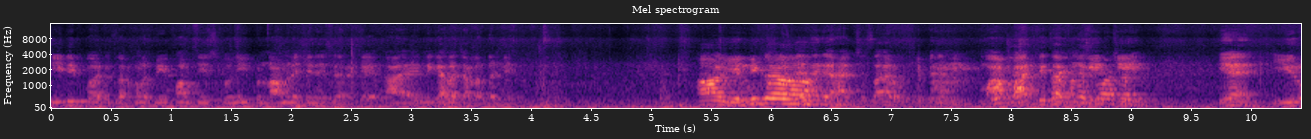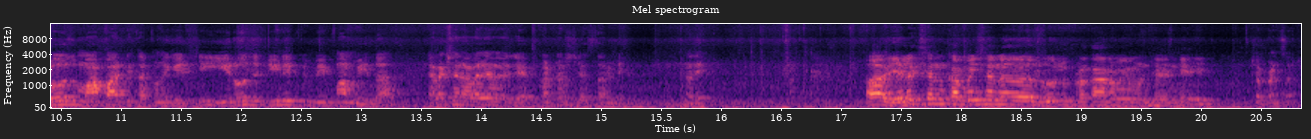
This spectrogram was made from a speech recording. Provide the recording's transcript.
టీడీపీ పార్టీ తరఫున బీఫామ్ తీసుకొని ఇప్పుడు నామినేషన్ వేశారంటే ఆ ఎన్నిక ఎలా చల్లదండి. ఆ ఎన్నిక సార్ చెప్పింది మా పార్టీ తరఫున గెలిచి ఏ ఈ రోజు మా పార్టీ తరఫున గెలిచి ఈ రోజు టీడీపీ బీఫామ్ మీద ఎలక్షన్ ఎలా కంటెస్ట్ చేస్తారండి. అదే. ఆ, ఎలక్షన్ కమిషన్ రూల్ ప్రకారం ఏమంటాయండి చెప్పండి సార్.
